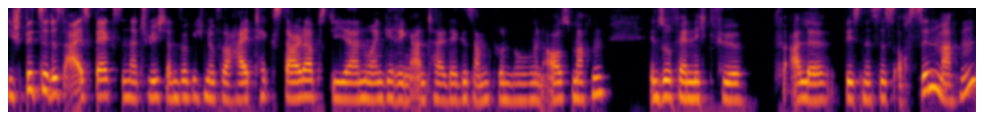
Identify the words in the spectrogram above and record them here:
die Spitze des Eisbergs sind natürlich dann wirklich nur für Hightech-Startups, die ja nur einen geringen Anteil der Gesamtgründungen ausmachen. Insofern nicht für, für alle Businesses auch Sinn machen.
